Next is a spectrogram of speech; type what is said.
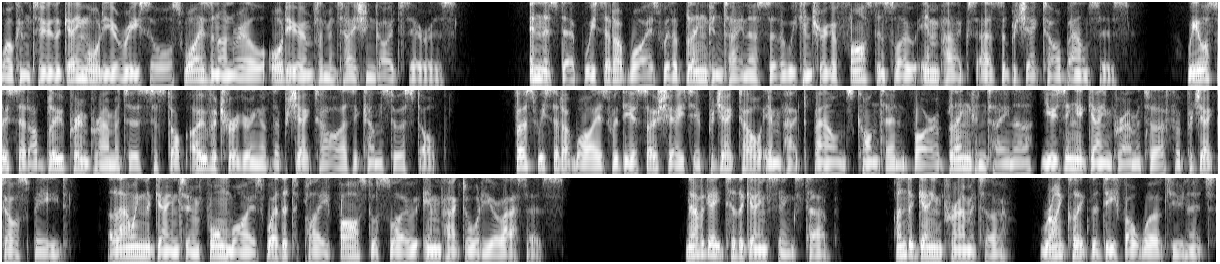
Welcome to the Game Audio Resource Wwise and Unreal Audio Implementation Guide series. In this step, we set up Wwise with a blend container so that we can trigger fast and slow impacts as the projectile bounces. We also set up blueprint parameters to stop over-triggering of the projectile as it comes to a stop. First, we set up Wwise with the associated projectile impact bounce content via a blend container using a game parameter for projectile speed, allowing the game to inform Wwise whether to play fast or slow impact audio assets. Navigate to the Game Syncs tab. Under Game Parameter, right-click the default work unit.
